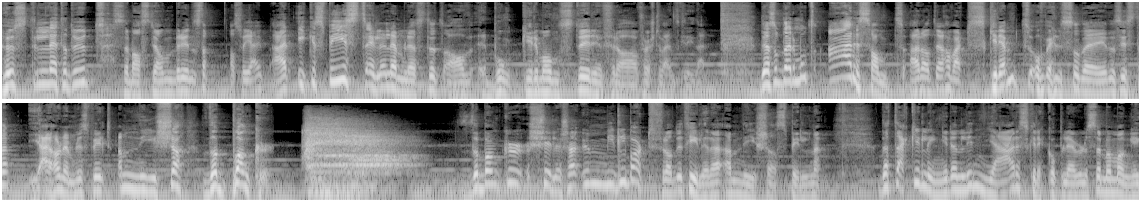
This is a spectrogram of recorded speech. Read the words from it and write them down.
Pust lettet ut. Sebastian Brynestad. Altså, jeg er ikke spist eller lemlestet av bunkermonster fra første verdenskrig der. Det som derimot er sant, er at jeg har vært skremt, og vel så det i det siste. Jeg har nemlig spilt Amnesia The Bunker. The Bunker skiller seg umiddelbart fra de tidligere Amnesia-spillene. Dette er ikke lenger en lineær skrekkopplevelse med mange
